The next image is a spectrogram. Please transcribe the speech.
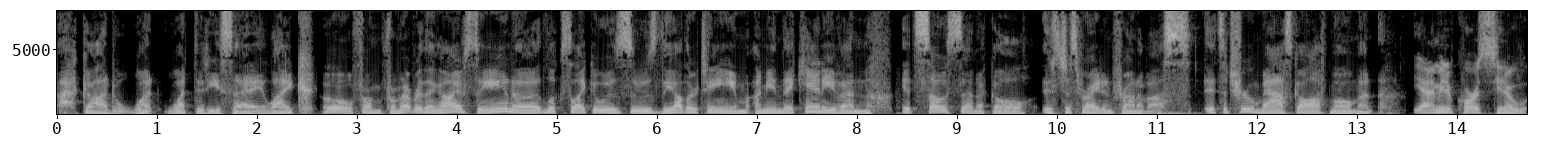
ah, God, what what did he say? Like, oh, from from everything I've seen, uh, it looks like it was it was the other team. I mean, they can't even. It's so cynical. It's just right in front of us. It's a true mask off moment. Yeah, I mean, of course, you know,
